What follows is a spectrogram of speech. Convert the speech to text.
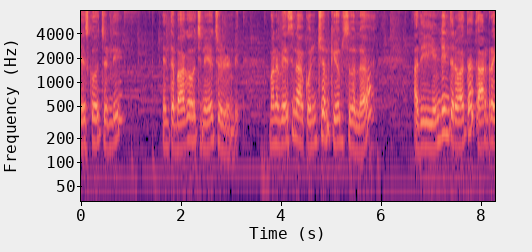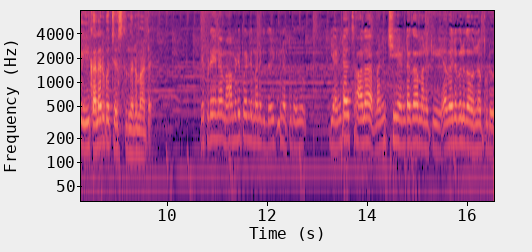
చేసుకోవచ్చండి. ఎంత బాగా వచ్చినాయో చూడండి. మనం వేసిన కొంచెం క్యూబ్స్ వల్ల అది ఎండిన తర్వాత తాండ్ర ఈ కలర్కి వచ్చేస్తుంది అనమాట ఎప్పుడైనా మామిడి పళ్ళు మనకి దొరికినప్పుడు ఎండ చాలా మంచి ఎండగా మనకి అవైలబుల్గా ఉన్నప్పుడు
